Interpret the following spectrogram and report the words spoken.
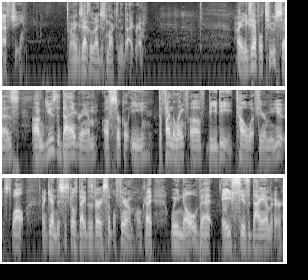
FG. Right, exactly what I just marked in the diagram. All right, example 2 says, um, use the diagram of circle E to find the length of BD. Tell what theorem you used. Well, again, this just goes back to this very simple theorem, okay? We know that AC is a diameter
